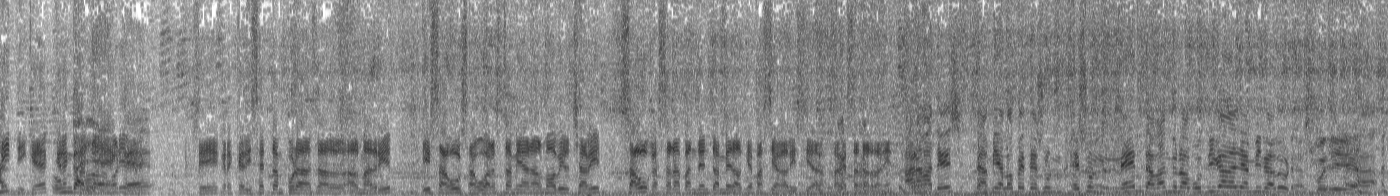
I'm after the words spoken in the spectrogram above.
mític, ¿eh? Un gallec, eh? Sí, crec que 17 temporades al, al Madrid i segur, segur, ara està mirant el mòbil Xavi, segur que estarà pendent també del que passi a Galícia aquesta tarda nit. Ara mateix, Damià López és un, és un nen davant d'una botiga de llaminadures. Vull dir, eh,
